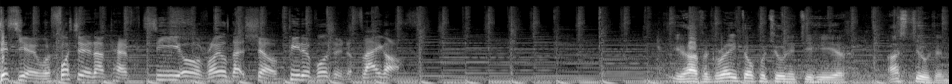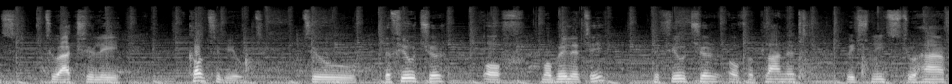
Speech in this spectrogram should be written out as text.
This year, we're fortunate enough to have CEO of Royal Dutch Shell, Peter Voser, to flag off. You have a great opportunity here as students to actually contribute to the future of mobility, the future of a planet which needs to have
